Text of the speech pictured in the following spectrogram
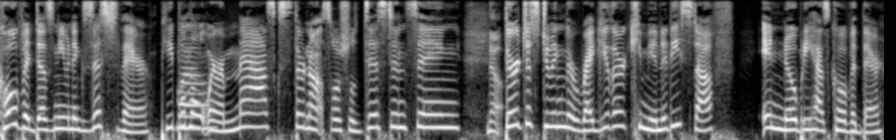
COVID doesn't even exist there. People don't wear masks. They're not social distancing. No. They're just doing their regular community stuff and nobody has COVID there.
